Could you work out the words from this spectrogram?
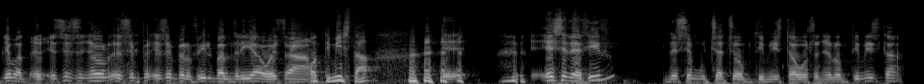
lleva, ese señor, ese, ese perfil valdría, o esa... Optimista. Eh, ese decir de ese muchacho optimista o señor optimista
